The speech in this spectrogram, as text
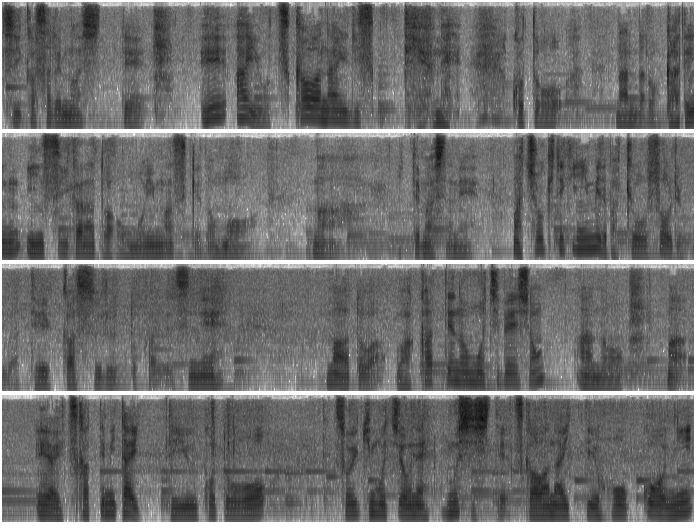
追加されまして、AI を使わないリスクっていうね、ことを、なんだろう、画電飲水かなとは思いますけども、まあ、言ってましたね。まあ、長期的に見れば競争力が低下するとかですね、まあ、あとは若手のモチベーション、あのまあ、AI 使ってみたいっていうことを、そういう気持ちをね、無視して使わないっていう方向に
